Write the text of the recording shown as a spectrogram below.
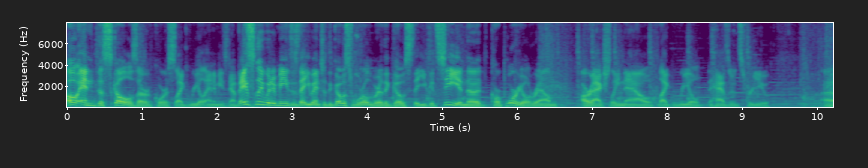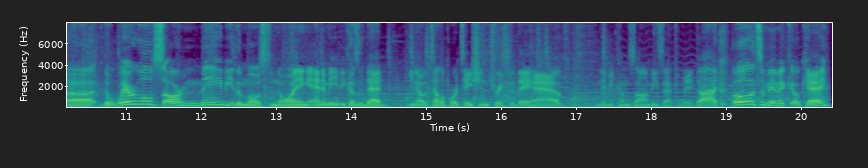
Oh, and the skulls are, of course, like, real enemies. Now, basically what it means is that you enter the ghost world where the ghosts that you could see in the corporeal realm are actually now, like, real hazards for you. Uh, the werewolves are maybe the most annoying enemy because of that, you know, teleportation trick that they have. And they become zombies after they die. Oh, it's a mimic, okay.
